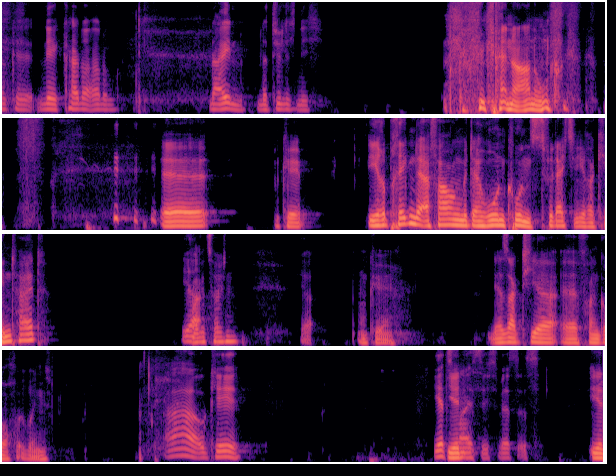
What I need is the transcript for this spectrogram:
Okay, nee, keine Ahnung. Nein, natürlich nicht. Keine Ahnung. äh, okay. Ihre prägende Erfahrung mit der hohen Kunst, vielleicht in Ihrer Kindheit? Ja, Fragezeichen? Ja. Okay. Der sagt hier äh, Van Gogh übrigens. ah, okay. Jetzt Ihr- weiß ich, wer es ist. Ihr,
